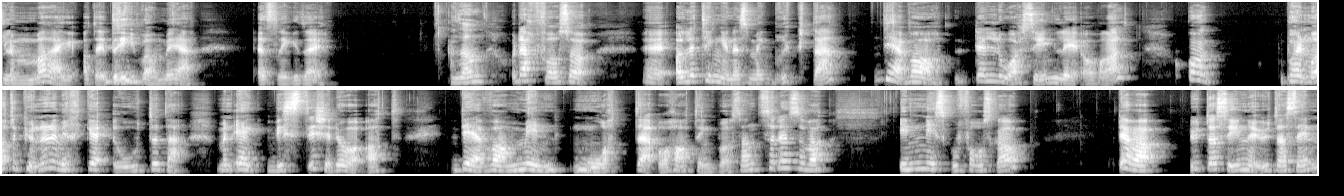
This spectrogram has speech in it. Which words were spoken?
glemmer jeg at jeg driver med et strikketøy. Sånn? Og derfor så Alle tingene som jeg brukte, det var Det lå synlig overalt. Og på en måte kunne det virke rotete, men jeg visste ikke da at det var min måte å ha ting på. Sant? Så det som var inni skuffer og skap, det var ute av syne, ute av sinn.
